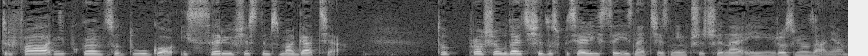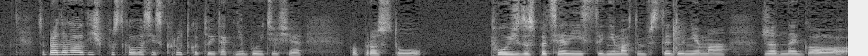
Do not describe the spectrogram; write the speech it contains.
trwa niepokojąco długo i serio się z tym zmagacie, to proszę udajcie się do specjalisty i znajdźcie z nim przyczynę i rozwiązanie. Co prawda, nawet jeśli pustka u Was jest krótko, to i tak nie bójcie się po prostu pójść do specjalisty, nie ma w tym wstydu, nie ma żadnego,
